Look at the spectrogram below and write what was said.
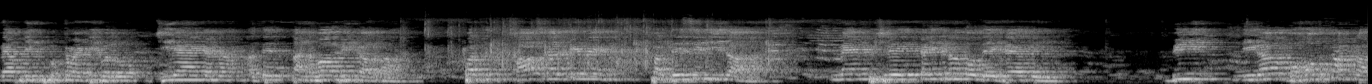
ਮੈਂ ਆਪਣੀ ਕਮੇਟੀ ਵੱਲੋਂ ਜੀ ਆਇਆਂ ਕਹਿੰਦਾ ਅਤੇ ਧੰਨਵਾਦ ਵੀ ਕਰਦਾ ਪਰ ਖਾਸ ਕਰਕੇ ਮੈਂ ਪਰਦੇਸੀ ਜੀ ਦਾ, ਮੈਂ ਪਿਛਲੇ ਕਈ ਦਿਨਾਂ ਤੋਂ ਦੇਖ ਰਿਹਾ ਸੀ ਵੀ ਨਿਗਾ ਬਹੁਤ ਘੱਟ ਆ।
